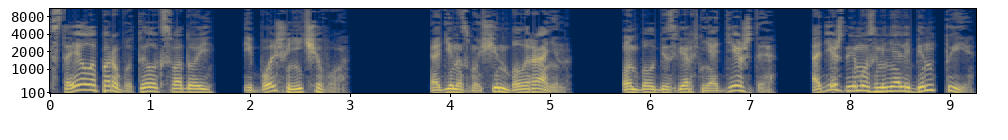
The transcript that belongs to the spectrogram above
стояла пара бутылок с водой и больше ничего. Один из мужчин был ранен. Он был без верхней одежды, одежды ему заменяли бинты,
